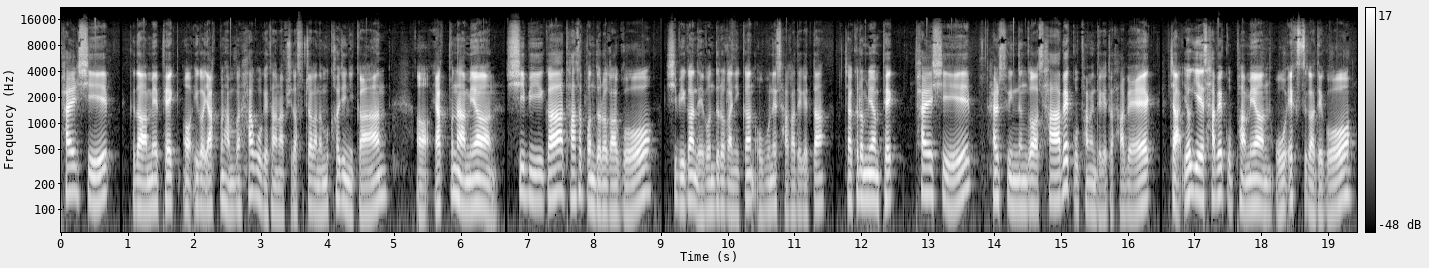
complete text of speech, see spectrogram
80, 그 다음에 100, 어, 이거 약분 한번 하고 계산합시다. 숫자가 너무 커지니까. 어, 약분하면 12가 5번 들어가고 12가 4번 들어가니까 5분의 4가 되겠다. 자, 그러면 180 할 수 있는 거 400 곱하면 되겠다. 400. 자, 여기에 400 곱하면 5x가 되고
